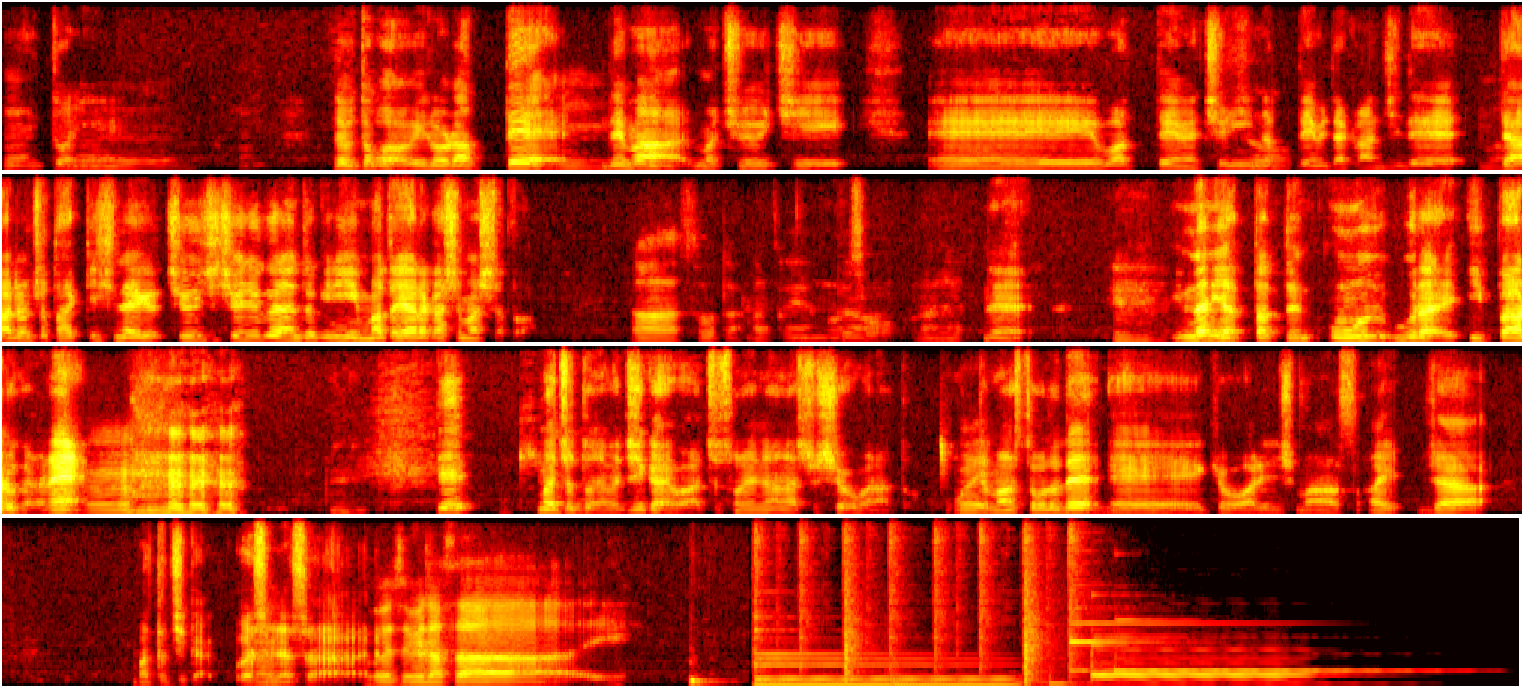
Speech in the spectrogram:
本当に。でもとこはいろいろあって、うんで、まあ、まあ、中1、えー、終わって、中2になってみたいな感じで、そうで、あれをちょっとはっきりしないけど、中1、中2ぐらいの時にまたやらかしましたと。ああ、そうだ。なんかやった。そ何やっね。何やったって思うぐらいいっぱいあるからね。うん。で、まあちょっとね、次回はちょっとその辺の話をしようかなと思ってます。ということで、えー、今日は終わりにします。はい。じゃあ、また次回おやすみなさい。おやすみなさい。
